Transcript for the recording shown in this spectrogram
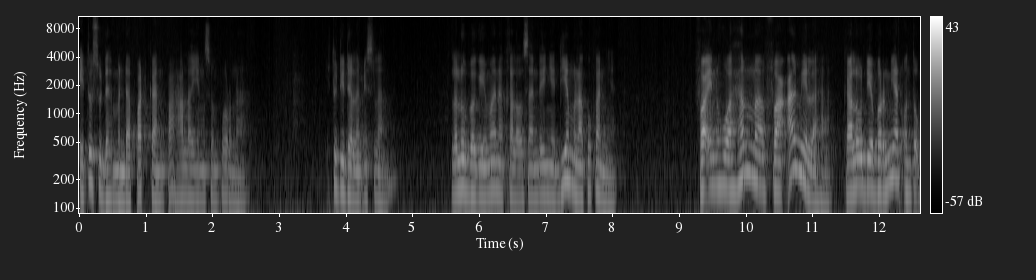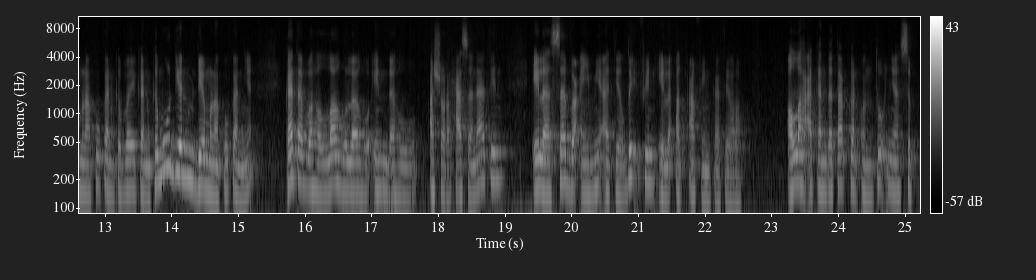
itu sudah mendapatkan pahala yang sempurna. Itu di dalam Islam. Lalu bagaimana kalau seandainya dia melakukannya? Fa in huwa hamma fa'amilaha. Kalau dia berniat untuk melakukan kebaikan kemudian dia melakukannya, kata bahallahu lahu indahu asyar hasanatin ila sab'i mi'ati dhifin ila ad'afin katsira. Allah akan tetapkan untuknya 10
